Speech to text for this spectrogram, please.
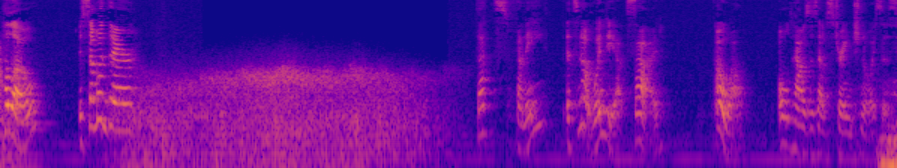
Hello? Is someone there? That's funny. It's not windy outside. Oh well. Old houses have strange noises.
